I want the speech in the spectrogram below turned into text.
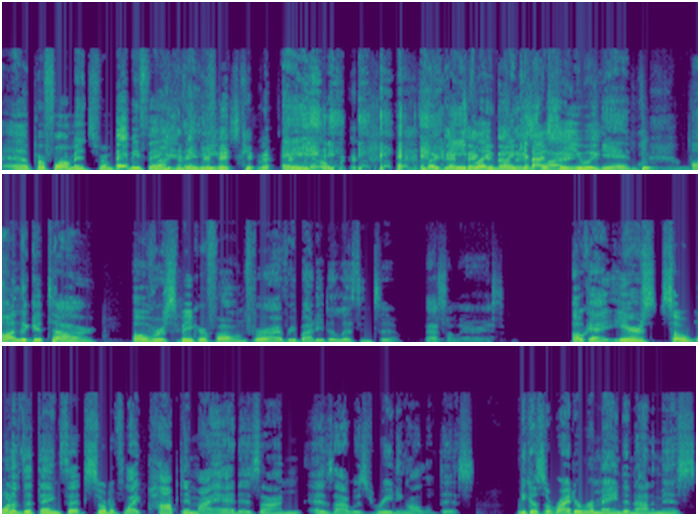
uh performance from Babyface," Oh, and Babyface giving it and he. Like and he played "When Can I. See You Again" on the guitar over speakerphone for everybody to listen to. That's hilarious. Okay, here's so one of the things that sort of like popped in my head as I'm as I was reading all of this because the writer remained anonymous.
